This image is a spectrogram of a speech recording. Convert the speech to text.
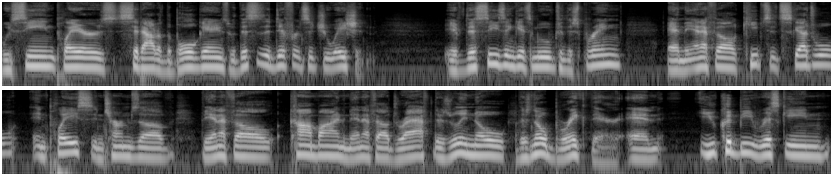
We've seen players sit out of the bowl games, but this is a different situation. If this season gets moved to the spring and the NFL keeps its schedule in place in terms of the NFL combine and the NFL draft, there's really no there's no break there and you could be risking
